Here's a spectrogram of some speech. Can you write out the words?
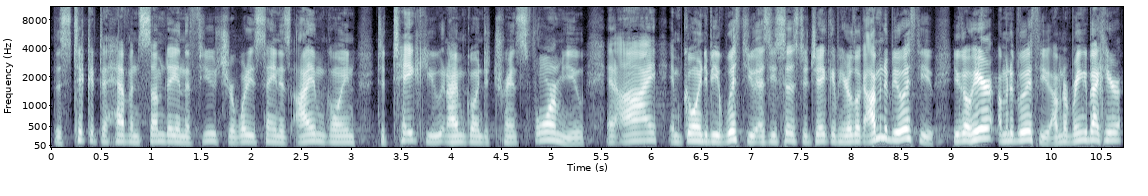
this ticket to heaven someday in the future. What He's saying is, I am going to take you and I'm going to transform you, and I am going to be with you. As He says to Jacob here, Look, I'm going to be with you. You go here, I'm going to be with you. I'm going to bring you back here.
